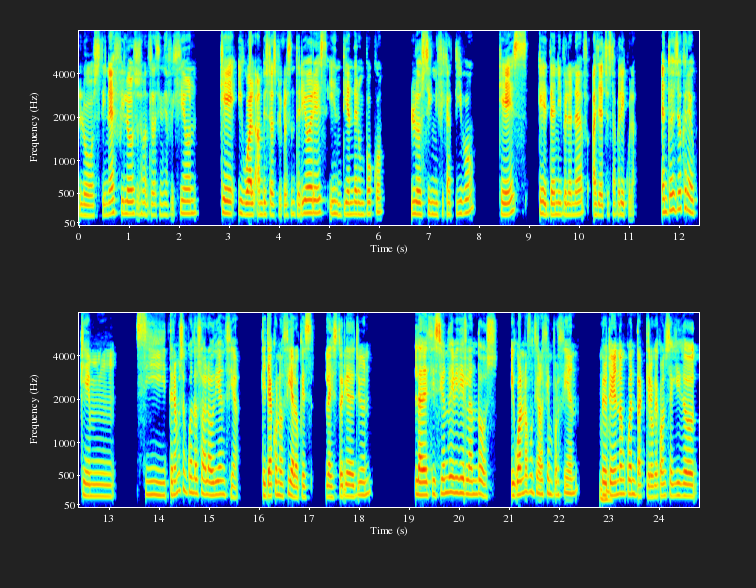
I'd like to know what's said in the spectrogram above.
los cinéfilos, los amantes de la ciencia ficción, que igual han visto las películas anteriores y entienden un poco lo significativo que es que Denis Villeneuve haya hecho esta película. Entonces yo creo que mm, si tenemos en cuenta solo la audiencia que ya conocía lo que es la historia de Dune, la decisión de dividirla en dos igual no funciona al 100%, pero teniendo en cuenta que lo que ha conseguido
